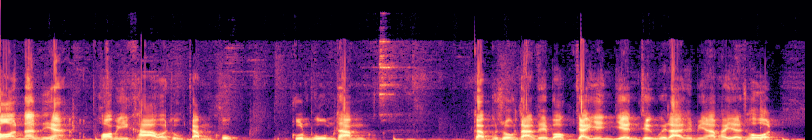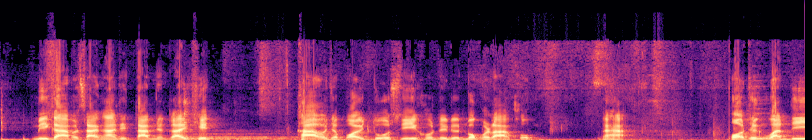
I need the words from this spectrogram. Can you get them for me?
ตอนนั้นเนี่ยพอมีข่าวว่าถูกจำคุก คุณภูมิธรรมกับกระทรวงต่างประเทศบอกใจเย็นๆ ถึงเวลาจะมีอภัยโทษ มีการประสานงานติดตามอย่างใกล้ชิดข้าว่าจะปล่อยตัว4คนในเดือนมกราคมนะฮะพอถึงวันดี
